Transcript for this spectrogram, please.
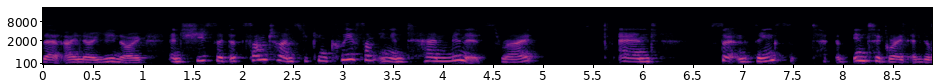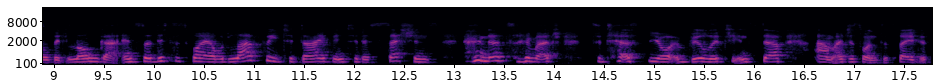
that I know you know, and she said that sometimes you can clear something in 10 minutes, right? And certain things integrate a little bit longer. And so this is why I would love for you to dive into the sessions, not so much to test your ability and stuff. Um, I just wanted to say this.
